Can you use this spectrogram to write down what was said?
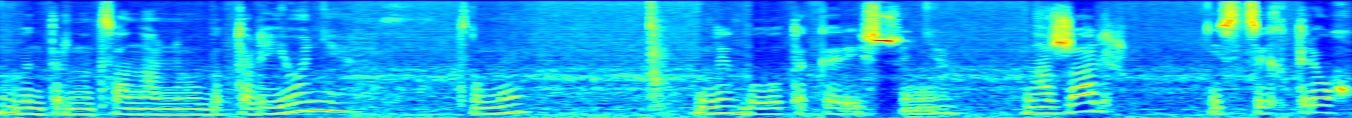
в інтернаціональному батальйоні, тому в них було таке рішення. На жаль, із цих трьох,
